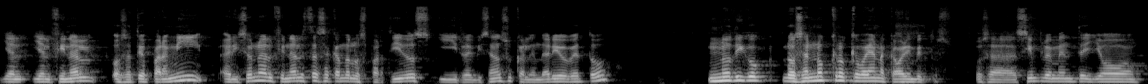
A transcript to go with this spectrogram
y, al, y, al, final, o sea, tío, para mí, Arizona al final está sacando los partidos y revisando su calendario, Beto. No digo, o sea, no creo que vayan a acabar invictos. O sea, simplemente yo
